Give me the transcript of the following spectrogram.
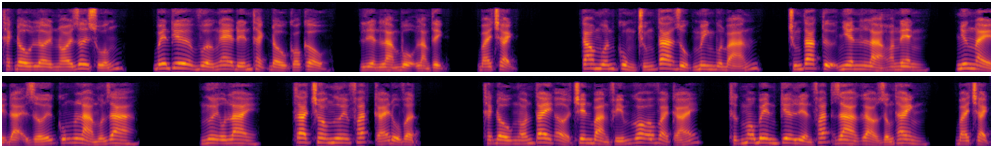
Thạch đầu lời nói rơi xuống, bên kia vừa nghe đến thạch đầu có cầu, liền làm bộ làm tịch, bái trạch. Cao muốn cùng chúng ta dục minh buôn bán, chúng ta tự nhiên là hoan nghênh, nhưng này đại giới cũng là muốn ra. Ngươi online, ta cho ngươi phát cái đồ vật. Thạch đầu ngón tay ở trên bàn phím gõ vài cái, thực mau bên kia liền phát ra gạo giống thanh, bái trạch.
